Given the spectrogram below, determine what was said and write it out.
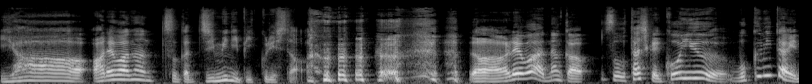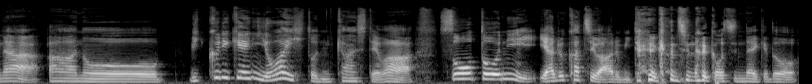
いやー、あれはなんつうか地味にびっくりした。あれはなんか、そう、確かにこういう僕みたいな、あのーびっくり系に弱い人に関しては、相当にやる価値はあるみたいな感じになるかもしんないけど、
